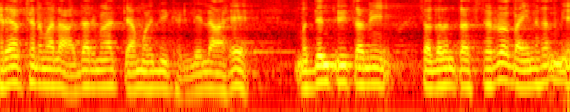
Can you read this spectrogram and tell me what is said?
खऱ्या अर्थानं मला आधार मिळाला त्यामुळे मी घडलेला आहे. मध्यंतरीच आम्ही साधारणतः सर्व बाईंना मी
